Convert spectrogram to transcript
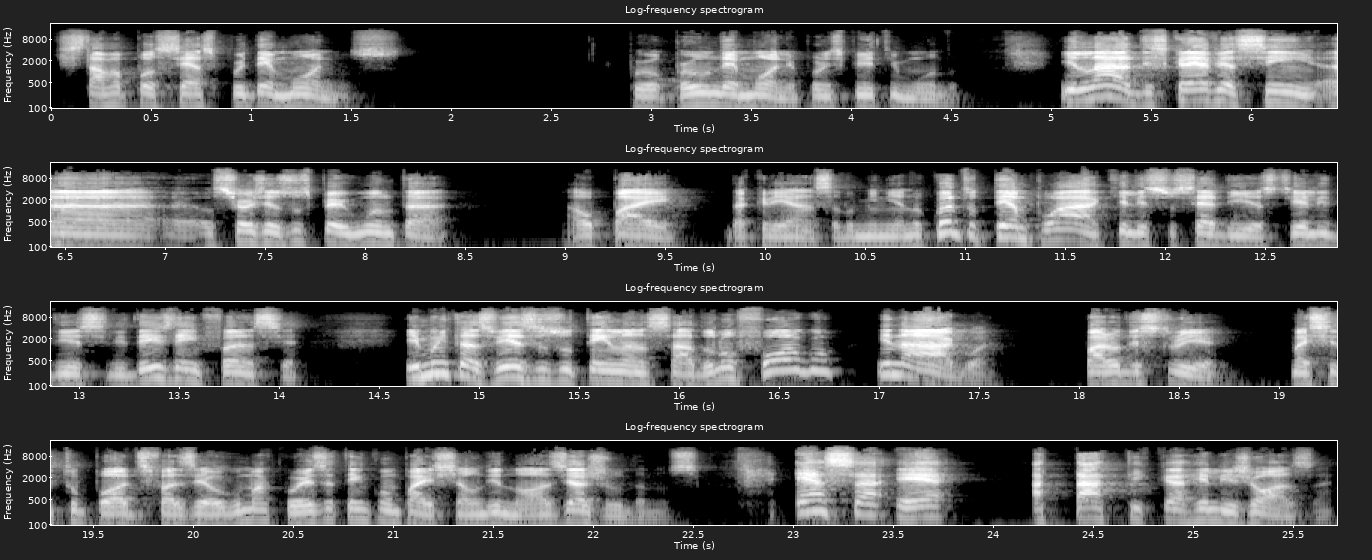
que estava possesso por demônios, por, por um demônio, por um espírito imundo. E lá descreve assim: uh, o Senhor Jesus pergunta ao pai da criança, do menino, quanto tempo há que lhe sucede isto? E ele disse-lhe, desde a infância. E muitas vezes o tem lançado no fogo e na água para o destruir mas se tu podes fazer alguma coisa, tem compaixão de nós e ajuda-nos. Essa é a tática religiosa.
